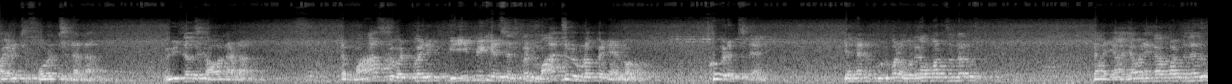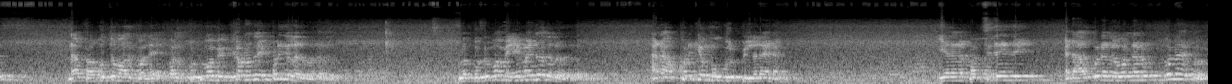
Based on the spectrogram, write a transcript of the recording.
పైన నుంచి ఫోన్ వచ్చిందన్న. విజువల్స్ కావాలన్నా మాస్క్ పెట్టుకొని పీపీ కేసు వేసుకొని మార్చి రూమ్లో పోయినాయి బాబు కోవిడ్ వచ్చినాయి నేను కుటుంబం ఎవరు కాపాడుతున్నారు నా యాజమాన్యం కాపాడలేదు. నా ప్రభుత్వం ఆదుకోలే వాళ్ళ కుటుంబం ఎక్కడ ఉందో ఇప్పటికీ తెలియదు వాళ్ళది. వాళ్ళ కుటుంబం ఏమైందో తెలియదు. అని అప్పటికే ముగ్గురు పిల్లలైన. ఇలా పరిస్థితి ఏంది? అండ్ ఆదుకునే ఎవరు ఉన్నారు.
